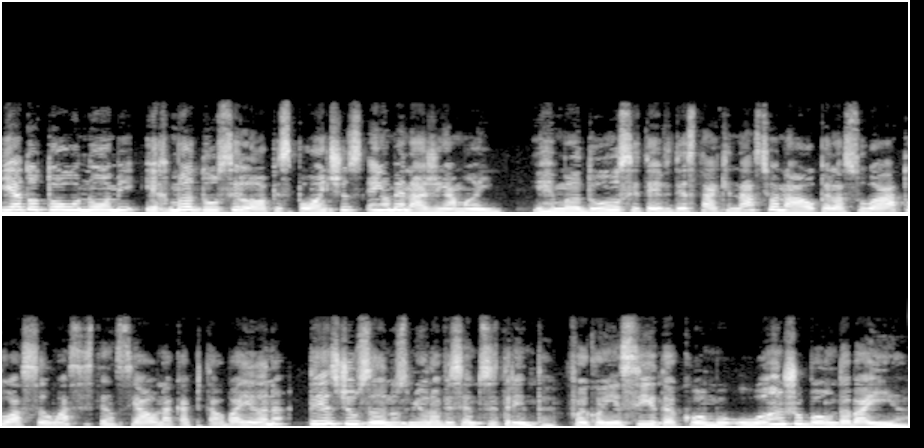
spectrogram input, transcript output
e adotou o nome Irmã Dulce Lopes Pontes em homenagem à mãe. Irmã Dulce teve destaque nacional pela sua atuação assistencial na capital baiana desde os anos 1930. Foi conhecida como o Anjo Bom da Bahia.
